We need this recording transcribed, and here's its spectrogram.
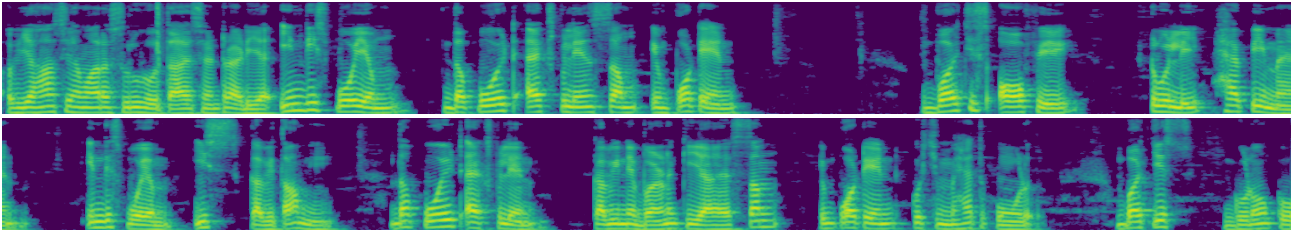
अब यहाँ से हमारा शुरू होता है centre idea. In this poem the poet explain some important virtues of a truly happy man in this poem इस कविता में द पोइट एक्सप्लेन कवि ने वर्णन किया है सम इम्पोर्टेंट कुछ महत्वपूर्ण वर्चिस गुणों को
